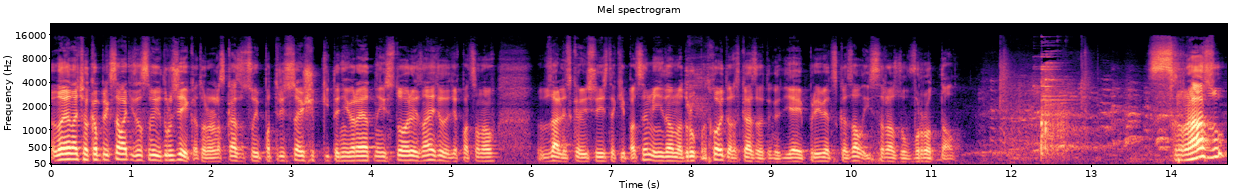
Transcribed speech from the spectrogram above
Но я начал комплексовать из-за своих друзей, которые рассказывают свои потрясающие какие-то невероятные истории. Знаете, вот этих пацанов в зале, скорее всего, есть такие пацаны. Мне недавно друг подходит и рассказывает, и говорит, я ей привет сказал и сразу в рот дал. Сразу?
